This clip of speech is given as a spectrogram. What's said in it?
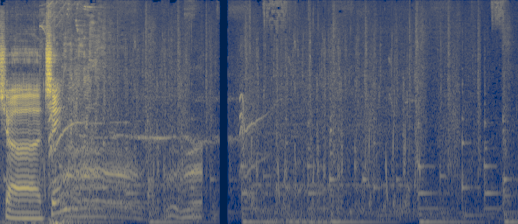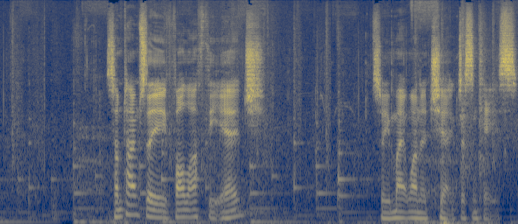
Cha-ching. Sometimes they fall off the edge, so you might want to check just in case.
